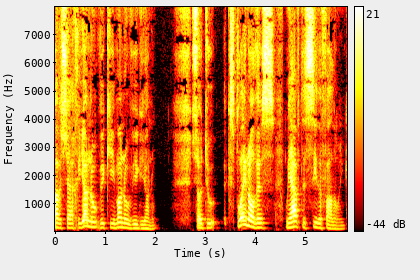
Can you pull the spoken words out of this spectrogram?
of Shechianu, Vikimanu, Vikiyanu? So to explain all this, we have to see the following.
